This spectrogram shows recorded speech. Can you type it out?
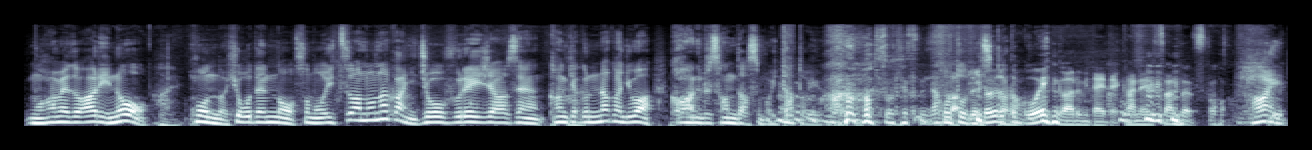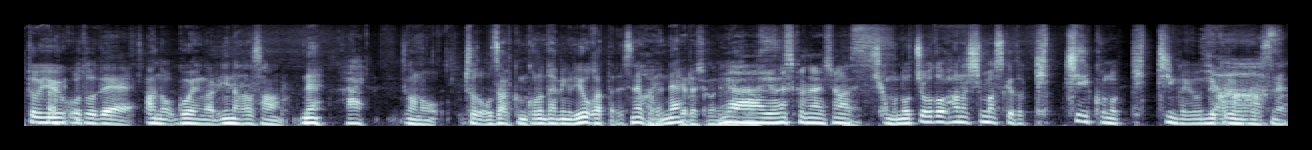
モハメド・アリのはい。本の評伝のその逸話の中にジョー・フレイジャー戦観客の中にはカーネル・サンダースもいたという。ことですから。ご縁があるみたいでカーネル・サンダーズと はいということであのご縁がある稲田さんね。はい。あのちょっと小沢君このタイミングでよかったですねこれね。よろしくおい願いします。しくお願いします、しかも後ほどお話しますけどきっちりこのキッチンが呼んでくるんですね。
